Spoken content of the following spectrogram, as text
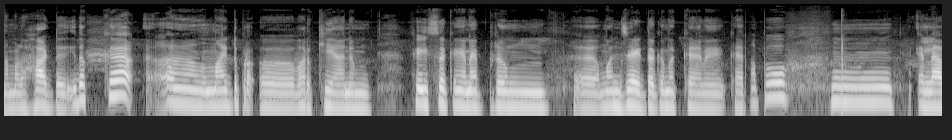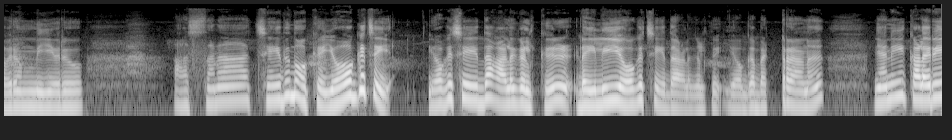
നമ്മൾ ഹാർട്ട് ഇതൊക്കെ നന്നായിട്ട് വർക്ക് ചെയ്യാനും ഫേസൊക്കെ ഇങ്ങനെ എപ്പോഴും മൊഞ്ചായിട്ടൊക്കെ നിൽക്കാൻ അപ്പോൾ എല്ലാവരും ഈ ഒരു ആസന ചെയ്ത് നോക്കുക യോഗ ചെയ്യുക യോഗ ചെയ്ത ആളുകൾക്ക് ഡെയിലി യോഗ ചെയ്ത ആളുകൾക്ക് യോഗ ബെറ്ററാണ്. ഞാൻ ഈ കളരി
